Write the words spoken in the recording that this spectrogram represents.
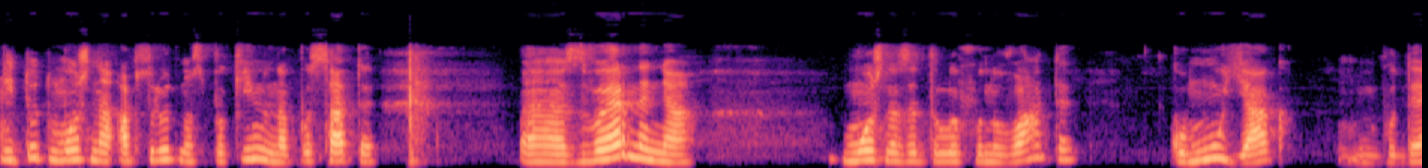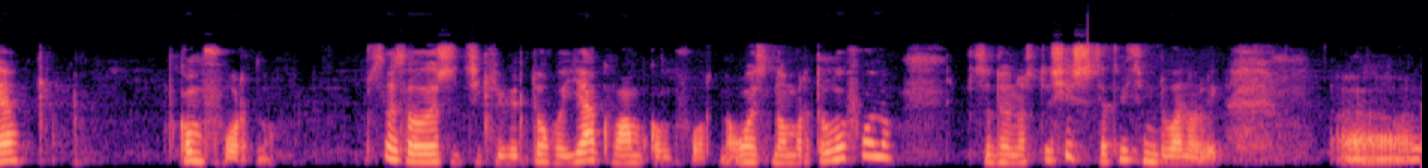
І тут можна абсолютно спокійно написати е, звернення, можна зателефонувати, кому як буде комфортно. Все залежить тільки від того, як вам комфортно. Ось номер телефону 596 68 00. Е,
